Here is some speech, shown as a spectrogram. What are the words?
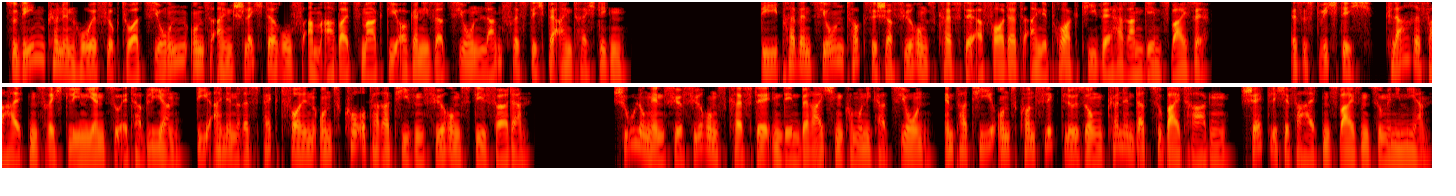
Zudem können hohe Fluktuation und ein schlechter Ruf am Arbeitsmarkt die Organisation langfristig beeinträchtigen. Die Prävention toxischer Führungskräfte erfordert eine proaktive Herangehensweise. Es ist wichtig, klare Verhaltensrichtlinien zu etablieren, die einen respektvollen und kooperativen Führungsstil fördern. Schulungen für Führungskräfte in den Bereichen Kommunikation, Empathie und Konfliktlösung können dazu beitragen, schädliche Verhaltensweisen zu minimieren.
